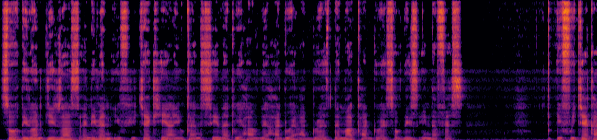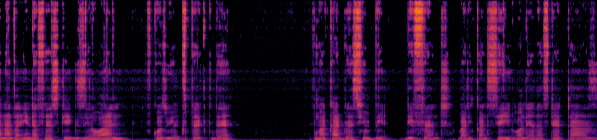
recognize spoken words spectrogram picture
So this one gives us and even if you check here you can see that we have the hardware address the MAC address of this interface. If we check another interface gig 01 course we expect the MAC address should be different but you can see all the other status.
